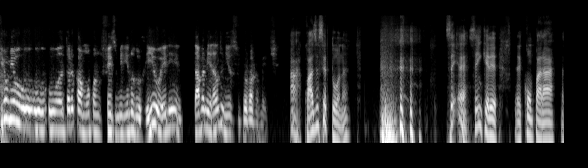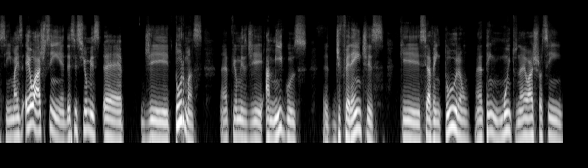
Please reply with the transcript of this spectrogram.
filme, o, o, o Antônio Calmon, quando fez O Menino do Rio, ele estava mirando nisso, provavelmente. Ah, quase acertou, né? sem, é, sem querer é, comparar, assim, mas eu acho, sim, desses filmes é, de turmas, né, filmes de amigos é, diferentes que se aventuram, né, tem muitos, né? Eu acho, assim,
